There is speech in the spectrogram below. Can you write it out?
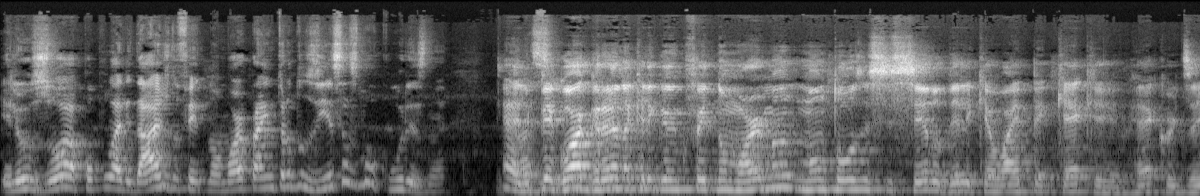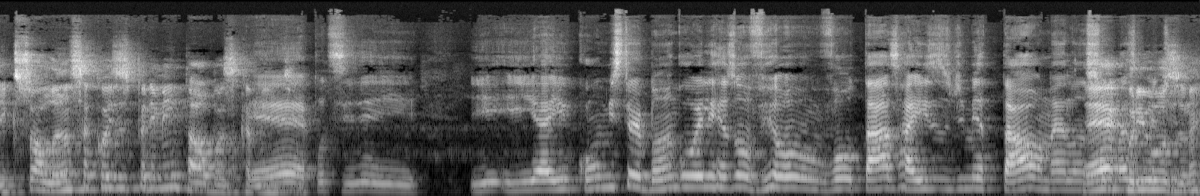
ele usou a popularidade do Fate No More pra introduzir essas loucuras, né? É, ele assim- pegou a grana que ele ganhou com o Fate No More e montou esse selo dele, que é o IPCAC Records aí, que só lança coisa experimental, basicamente. É, putz, e, e, e aí com o Mr. Bungle ele resolveu voltar às raízes de metal, né? Lançou É, curioso, né?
